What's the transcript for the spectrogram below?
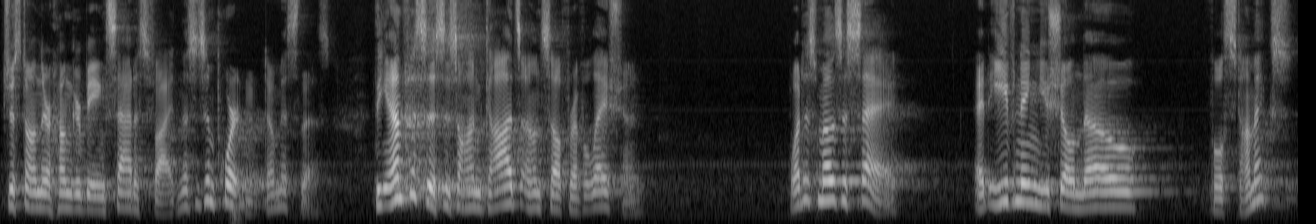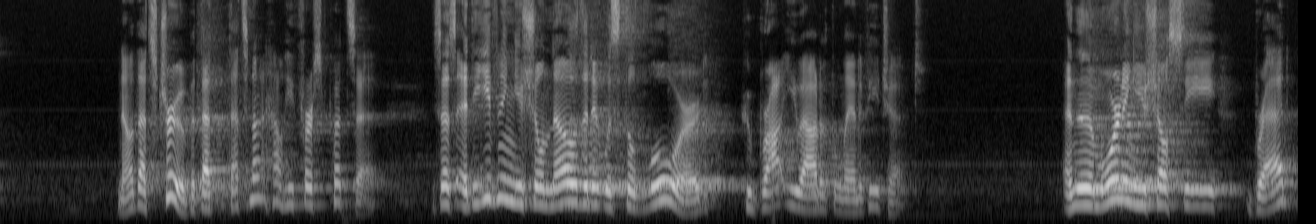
just on their hunger being satisfied. And this is important, don't miss this. The emphasis is on God's own self revelation. What does Moses say? At evening you shall know full stomachs? No, that's true, but that, that's not how he first puts it. He says, At evening you shall know that it was the Lord who brought you out of the land of Egypt. And in the morning you shall see bread,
